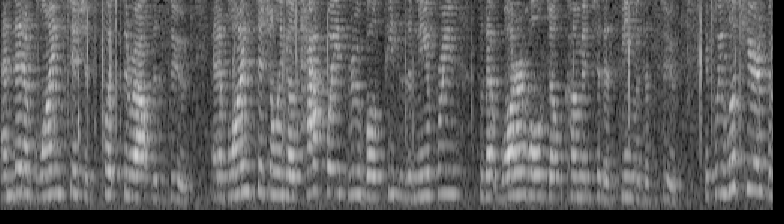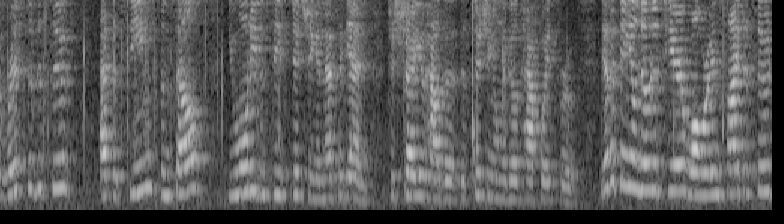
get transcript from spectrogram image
and then a blind stitch is put throughout the suit. And a blind stitch only goes halfway through both pieces of neoprene so that water holes don't come into the seam of the suit. If we look here at the wrist of the suit, at the seams themselves, you won't even see stitching, and that's again to show you how the, the stitching only goes halfway through. The other thing you'll notice here while we're inside the suit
